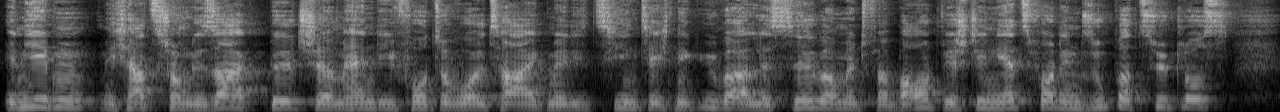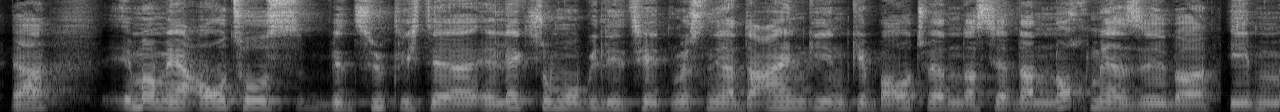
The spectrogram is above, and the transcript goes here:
in jedem, ich hatte es schon gesagt, Bildschirm, Handy, Photovoltaik, Medizintechnik, überall ist Silber mit verbaut. Wir stehen jetzt vor dem Superzyklus. Ja, immer mehr Autos bezüglich der Elektromobilität müssen ja dahingehend gebaut werden, dass ja dann noch mehr Silber eben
